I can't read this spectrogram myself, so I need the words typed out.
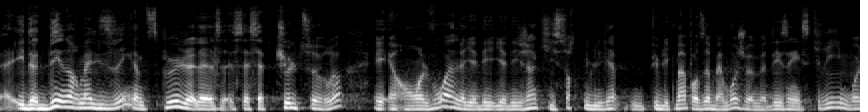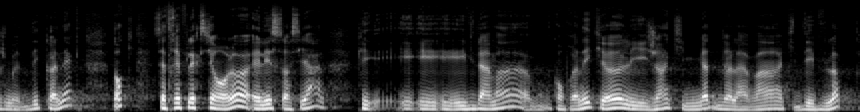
et de dénormaliser un petit peu cette culture-là. Et on le voit, il, y a des, gens qui sortent publi- publiquement pour dire, ben moi, je me désinscris, moi, je me déconnecte. Donc, cette réflexion-là, elle est sociale. Puis, et, évidemment, vous comprenez que les gens qui mettent de l'avant, qui développent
